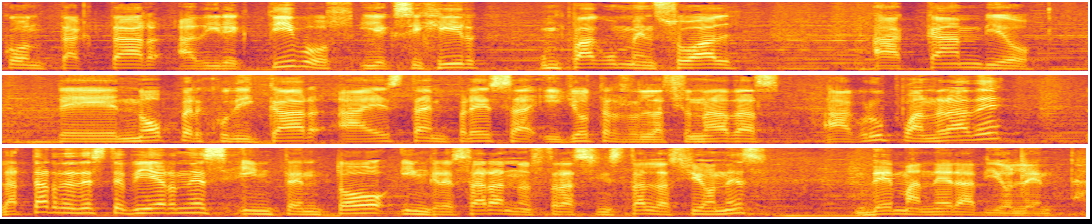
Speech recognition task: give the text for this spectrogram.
contactar a directivos y exigir un pago mensual a cambio de no perjudicar a esta empresa y otras relacionadas a Grupo Andrade, la tarde de este viernes intentó ingresar a nuestras instalaciones de manera violenta.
